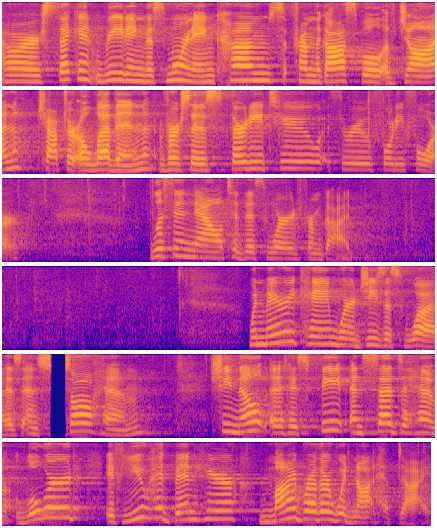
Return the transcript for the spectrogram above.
Our second reading this morning comes from the Gospel of John, chapter 11, verses 32 through 44. Listen now to this word from God. When Mary came where Jesus was and saw him, she knelt at his feet and said to him, Lord, if you had been here, my brother would not have died.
